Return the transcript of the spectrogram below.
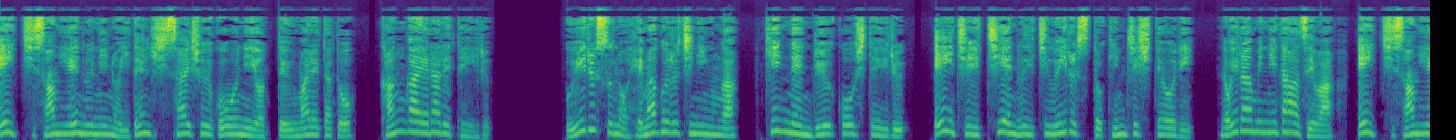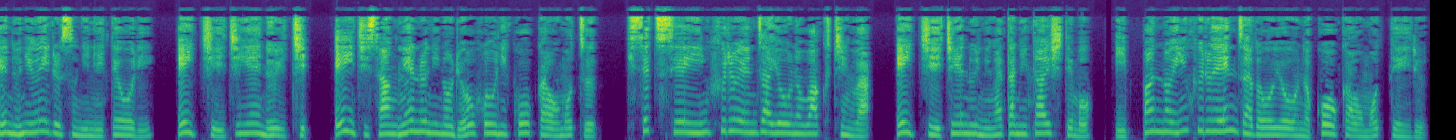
H3N2 の遺伝子再集合によって生まれたと考えられている。ウイルスのヘマグルチニンが近年流行している H1N1 ウイルスと近似しており、ノイラミニダーゼは H3N2 ウイルスに似ており、H1N1、H3N2 の両方に効果を持つ季節性インフルエンザ用のワクチンは H1N2 型に対しても一般のインフルエンザ同様の効果を持っている。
